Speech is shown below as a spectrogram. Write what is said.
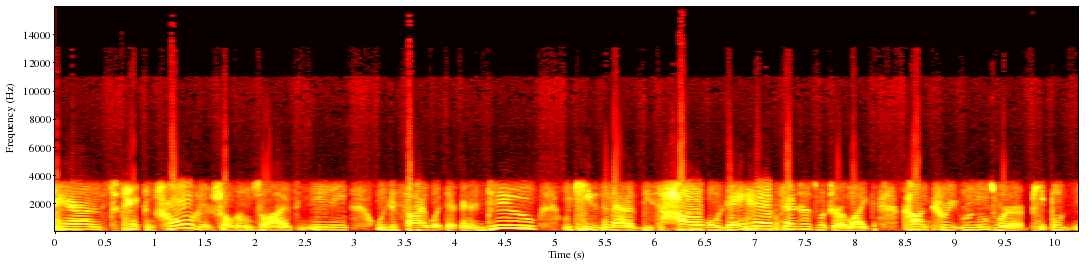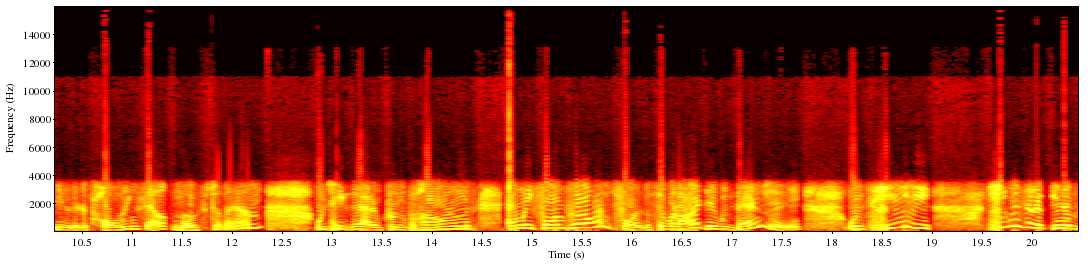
parents to take control of their children's lives, meaning we decide what they're going to do, we keep them out of these horrible day hab centers, which are like concrete rooms where people, you know, they're just holding cells, most of them. We keep them out of group homes, and we form programs for them. So what I did with Benji was he he was in a you know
